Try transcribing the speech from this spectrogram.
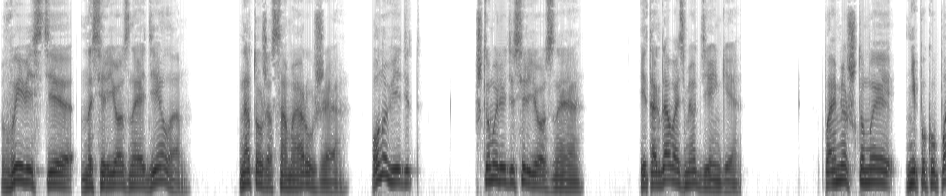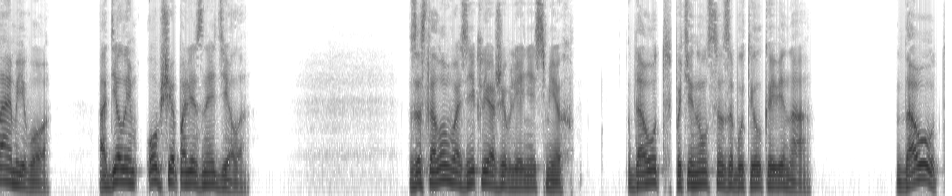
«Вывести на серьезное дело, на то же самое оружие, он увидит, что мы люди серьезные, и тогда возьмет деньги. Поймет, что мы не покупаем его, а делаем общее полезное дело». За столом возникли оживление и смех. Дауд потянулся за бутылкой вина. «Дауд,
